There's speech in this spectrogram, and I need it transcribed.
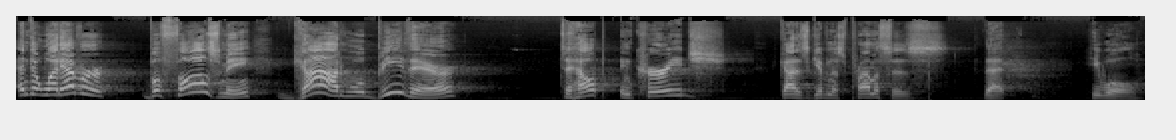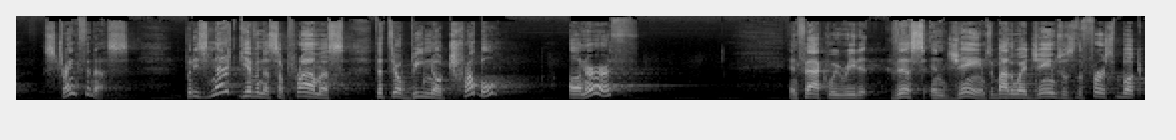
And that whatever befalls me, God will be there to help encourage, God has given us promises that He will strengthen us. But He's not given us a promise that there'll be no trouble on earth. In fact, we read it this in James. And by the way, James was the first book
